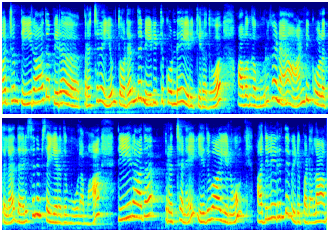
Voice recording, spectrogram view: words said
மற்றும் தீராத பிற பிரச்சனையும் தொடர்ந்து நீடித்து கொண்டே இருக்கிறதோ அவங்க முருகனை ஆண்டி கோலத்தில் தரிசனம் செய்கிறது மூலமாக தீராத பிரச்சனை எதுவாயினும் அதிலிருந்து விடுபடலாம்.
